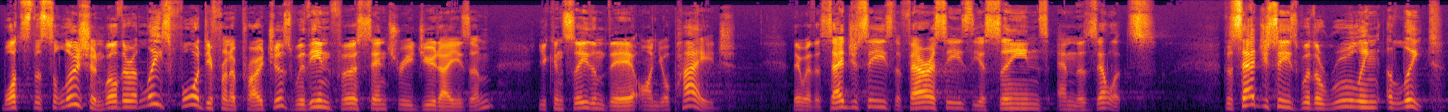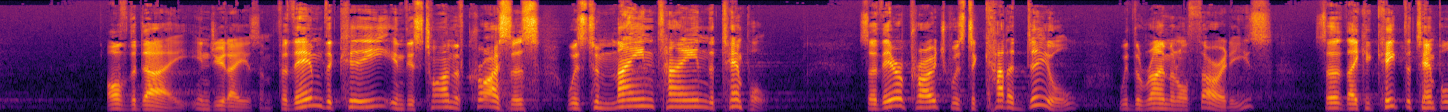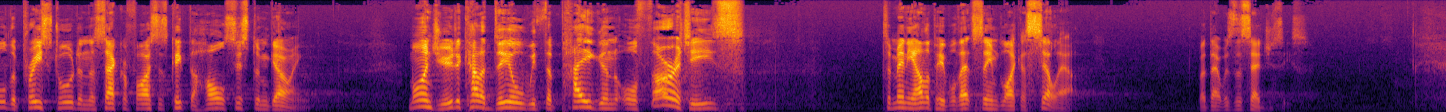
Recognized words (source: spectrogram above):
What's the solution? Well, there are at least four different approaches within first century Judaism. You can see them there on your page. There were the Sadducees, the Pharisees, the Essenes, and the Zealots. The Sadducees were the ruling elite of the day in Judaism. For them, the key in this time of crisis was to maintain the temple so their approach was to cut a deal with the Roman authorities so that they could keep the temple, the priesthood, and the sacrifices, keep the whole system going. Mind you, to cut a deal with the pagan authorities, to many other people, that seemed like a sellout. But that was the Sadducees.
